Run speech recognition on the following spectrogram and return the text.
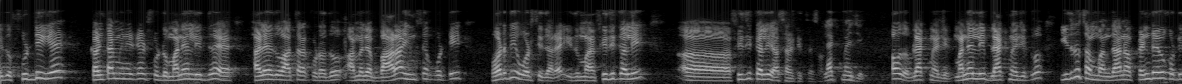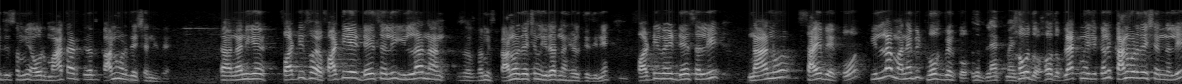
ಇದು ಫುಡ್ಡಿಗೆ ಕಂಟಾಮಿನೇಟೆಡ್ ಫುಡ್ ಮನೆಯಲ್ಲಿ ಇದ್ರೆ ಆ ಥರ ಕೊಡೋದು. ಆಮೇಲೆ ಬಹಳ ಹಿಂಸೆ ಕೊಟ್ಟು ಹೊಡೆದು ಓಡಿಸಿದ್ದಾರೆ. ಇದು ಫಿಸಿಕಲಿ ಫಿಸಿಕಲಿ ಅಸರ್ಟ್ ಇತ್ತು ಲ್ಯಾಕ್ ಬ್ಲಾಕ್ ಮ್ಯಾಜಿಕ್ ಹೌದು ಬ್ಲ್ಯಾಕ್ ಮ್ಯಾಜಿಕ್ ಮನೆಯಲ್ಲಿ ಬ್ಲ್ಯಾಕ್ ಮ್ಯಾಜಿಕ್ ಇದ್ರ ಸಂಬಂಧ ನಾವು ಪೆನ್ ಡ್ರೈವ್ ಕೊಟ್ಟಿದ್ವಿ ಸ್ವಾಮಿ ಅವ್ರು ಮಾತಾಡ್ತಿರೋದು ಕಾನ್ವರ್ಸೇಷನ್ ಇದೆ. ನನಗೆ forty five forty eight days ಅಲ್ಲಿ ಇಲ್ಲ ನಾನು ಸ್ವಾಮಿ ಕಾನ್ವರ್ಸೇಷನ್ ಇರೋದ್ ನಾನು ಹೇಳ್ತಿದ್ದೀನಿ. ಫಾರ್ಟಿ ಫೈವ್ ಡೇಸ್ ಅಲ್ಲಿ ನಾನು ಸಾಯ್ಬೇಕು ಇಲ್ಲ ಮನೆ ಬಿಟ್ಟು ಹೋಗ್ಬೇಕು. ಹೌದು ಹೌದು ಬ್ಲ್ಯಾಕ್ ಮ್ಯಾಜಿಕ್ ಅಲ್ಲಿ ಕಾನ್ವರ್ಸೇಷನ್ನಲ್ಲಿ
